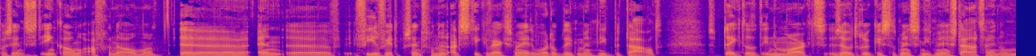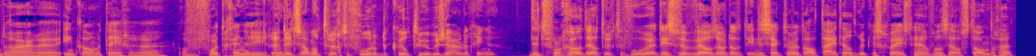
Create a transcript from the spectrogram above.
is het inkomen afgenomen. en 44% van hun artistieke werkzaamheden worden op dit moment niet betaald. Dus dat betekent dat het in de markt zo druk is dat mensen niet meer in staat zijn om daar inkomen tegen of voor te genereren. En dit is allemaal terug te voeren op de cultuurbezuinigingen? Dit is voor een groot deel terug te voeren. Het is wel zo dat het in de sector het altijd heel druk is geweest. Heel veel zelfstandigen.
